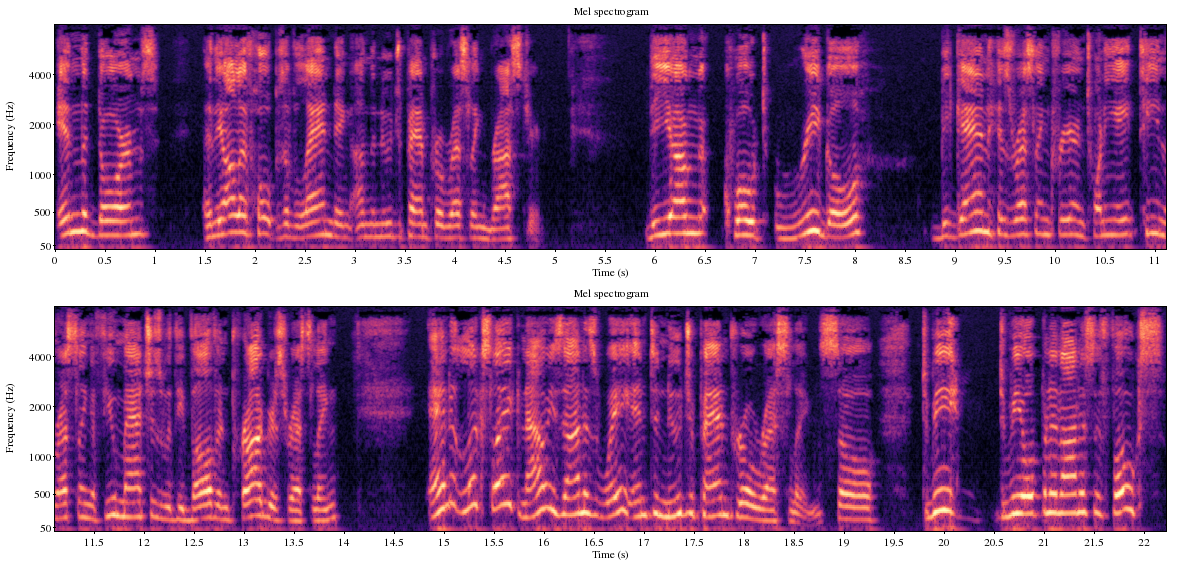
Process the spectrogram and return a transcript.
in the dorms, and they all have hopes of landing on the New Japan Pro Wrestling roster. The young, quote, Regal began his wrestling career in 2018, wrestling a few matches with Evolve and Progress Wrestling, and it looks like now he's on his way into New Japan Pro Wrestling. So, to be to be open and honest with folks,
